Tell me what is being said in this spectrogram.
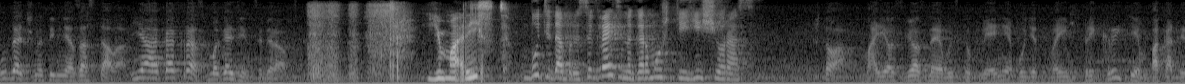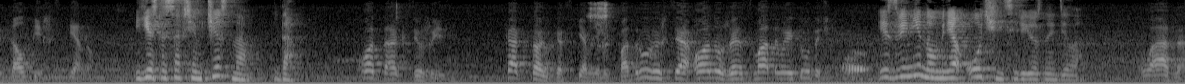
удачно ты меня застала. Я как раз в магазин собирался. Юморист. Будьте добры, сыграйте на гармошке еще раз. Что, мое звездное выступление будет твоим прикрытием, пока ты долбишь стену? Если совсем честно, да. Вот так всю жизнь. Как только с кем-нибудь подружишься, он уже сматывает удочки. Извини, но у меня очень серьезные дела. Ладно,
